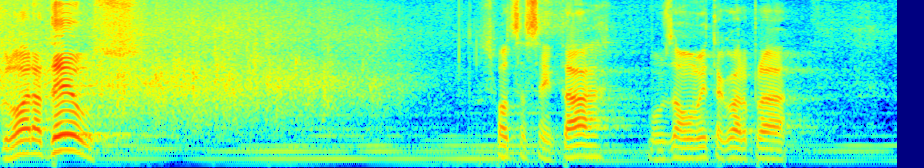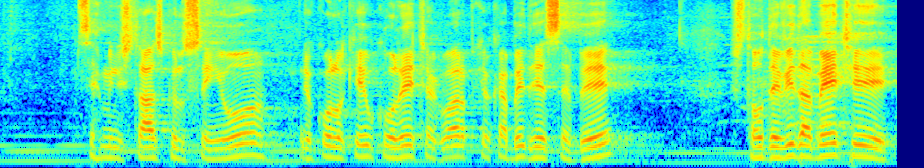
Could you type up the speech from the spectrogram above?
Glória a Deus. Vocês podem se assentar. Vamos dar um momento agora para ser ministrados pelo Senhor. Eu coloquei o colete agora porque eu acabei de receber. Estou devidamente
